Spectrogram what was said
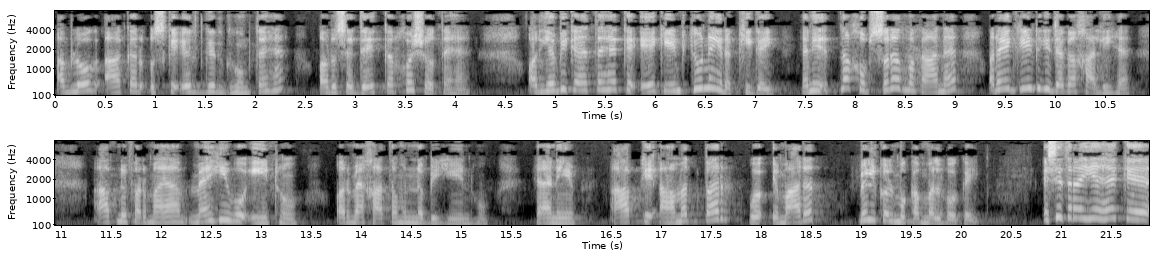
اب لوگ آ کر اس کے ارد گرد گھومتے ہیں اور اسے دیکھ کر خوش ہوتے ہیں۔ اور یہ بھی کہتے ہیں کہ ایک اینٹ کیوں نہیں رکھی گئی؟ یعنی اتنا خوبصورت مکان ہے اور ایک اینٹ کی جگہ خالی ہے۔ آپ نے فرمایا، میں ہی وہ اینٹ ہوں۔ اور میں خاتم النبیین ہوں۔ یعنی آپ کی آمد پر وہ عمارت بالکل مکمل ہو گئی۔ اسی طرح یہ ہے کہ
